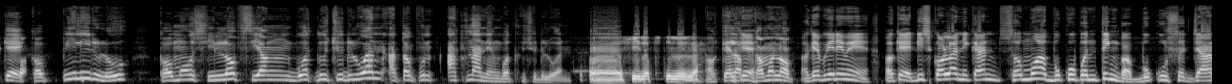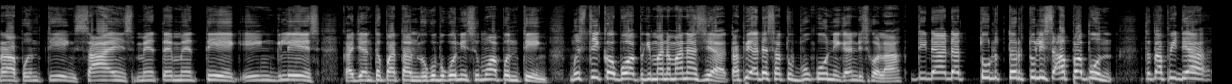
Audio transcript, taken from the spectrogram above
Okey kau pilih dulu Kau mau si Lobs yang buat lucu duluan Ataupun Adnan yang buat lucu duluan Uh, si Lobs dulu lah. Okey Lob Okey. Come on Lob Okey begini Mi. Okey di sekolah ni kan semua buku penting bah. Buku sejarah penting, sains, matematik, Inggeris, kajian tempatan, buku-buku ni semua penting. Mesti kau bawa pergi mana-mana saja. Tapi ada satu buku ni kan di sekolah, tidak ada tu- tertulis apapun. Tetapi dia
